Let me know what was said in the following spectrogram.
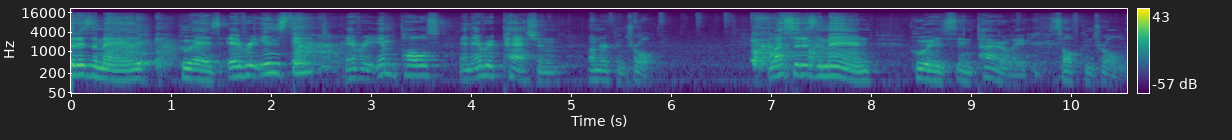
is the man who has every instinct, every impulse, and every passion under control. Blessed is the man who is entirely self controlled.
